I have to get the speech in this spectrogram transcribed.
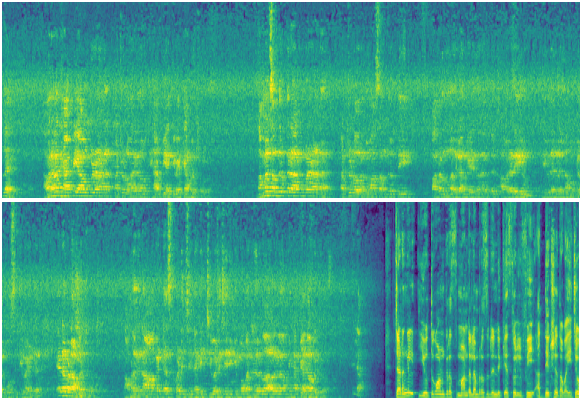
അല്ലേ? അവനവൻ ഹാപ്പി ആകുമ്പോഴാണ് മറ്റുള്ളവരെ നമുക്ക് ഹാപ്പി ആക്കി വെക്കാൻ പറ്റുള്ളൂ. നമ്മൾ സംതൃപ്തരാകുമ്പോഴാണ് മറ്റുള്ളവർക്കും ആ സംതൃപ്തി പകർന്നു നൽകാൻ കഴിയുന്ന തരത്തിൽ അവരുടെയും ജീവിതങ്ങളിൽ നമുക്ക് പോസിറ്റീവായിട്ട് ഇടപെടാൻ പറ്റുള്ളൂ. നമ്മളിങ്ങനെ ആകെ ഡെസ്ക് അടിച്ച് നെഗറ്റീവ് അടിച്ചിരിക്കുമ്പോൾ മറ്റുള്ള ആളുകളെ നമുക്ക് ഹാപ്പി ആക്കാൻ പറ്റുമോ? ചടങ്ങിൽ യൂത്ത് കോൺഗ്രസ് മണ്ഡലം പ്രസിഡന്റ് കെ സുൽഫി അധ്യക്ഷത വഹിച്ചു.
